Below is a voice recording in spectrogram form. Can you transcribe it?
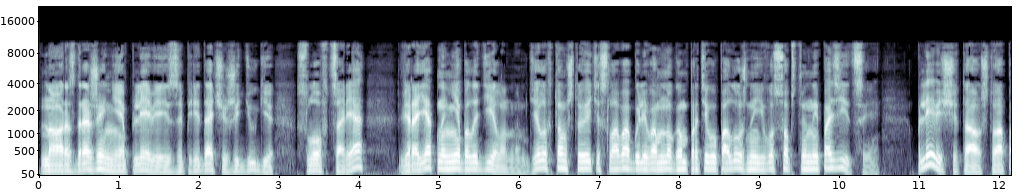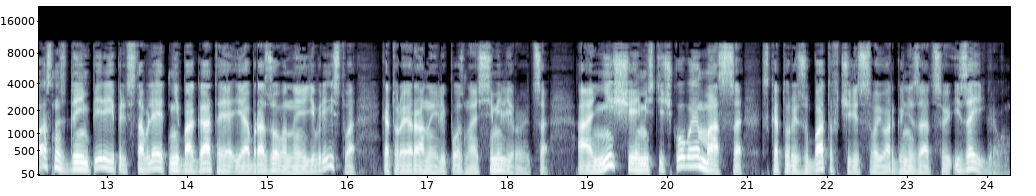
но раздражение Плеве из-за передачи Жидюги слов царя, вероятно, не было деланным. Дело в том, что эти слова были во многом противоположны его собственной позиции. Плеве считал, что опасность для империи представляет не богатое и образованное еврейство, которое рано или поздно ассимилируется, а нищая местечковая масса, с которой Зубатов через свою организацию и заигрывал.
